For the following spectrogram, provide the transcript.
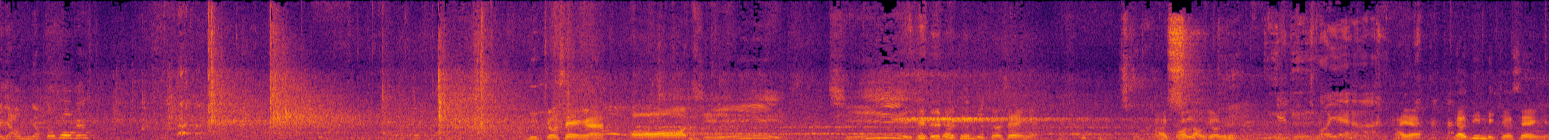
又唔入到波嘅，灭咗声嘅。 哦，似似有啲滅咗聲嘅，啊講漏咗添。錯嘢係嘛？係啊，有啲滅咗聲嘅。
